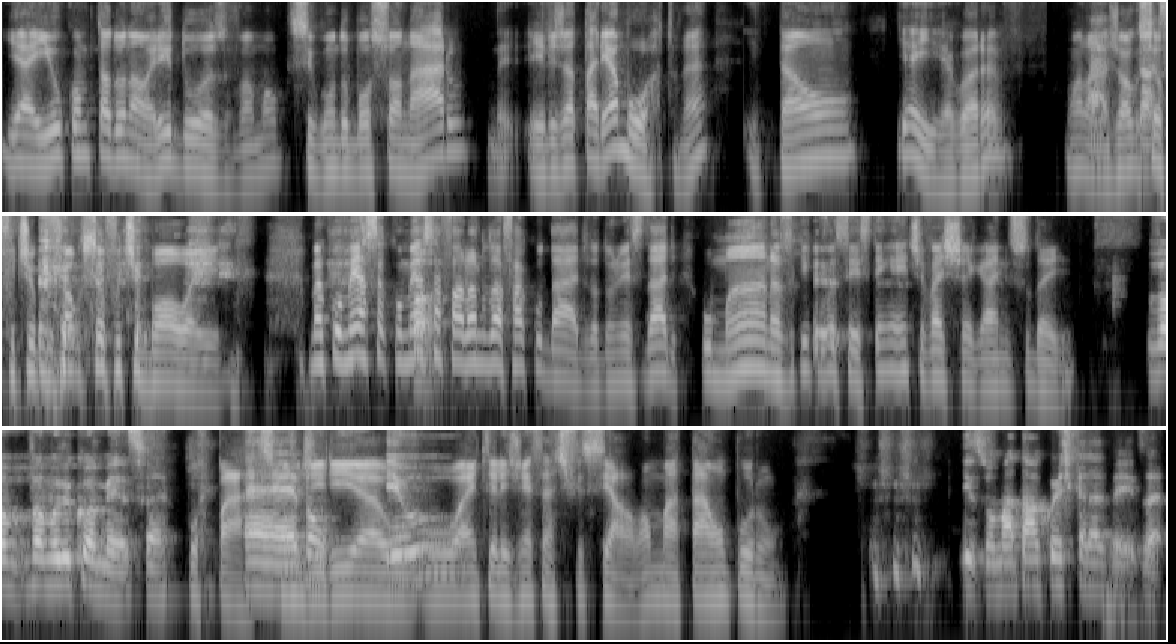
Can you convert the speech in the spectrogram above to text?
E aí o computador, não, ele é idoso, vamos, segundo o Bolsonaro, ele já estaria morto, né? Então, e aí? Agora, vamos lá, é, joga, o seu futebol, joga o seu futebol aí. Mas começa, começa falando da faculdade, da universidade, humanas, o que, que vocês têm, a gente vai chegar nisso daí. Vamos, vamos do começo. É. Por partes, é, como bom, diria o, eu... a inteligência artificial, vamos matar um por um. Isso, vou matar uma coisa de cada vez. É.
